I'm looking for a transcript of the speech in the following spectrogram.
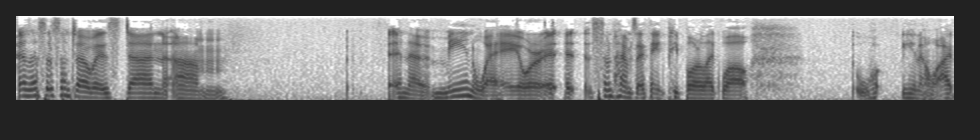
And this isn't always done um, in a mean way, or it, it, sometimes I think people are like, well, you know, I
